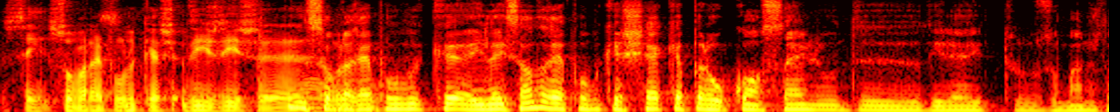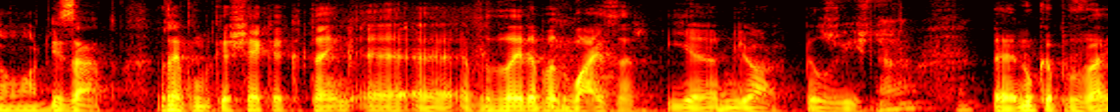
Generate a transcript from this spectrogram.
sim, sobre a República Checa. Diz, diz. Uh... Sobre a, República, a eleição da República Checa para o Conselho de Direitos Humanos da ONU. Exato. A República Checa que tem a, a, a verdadeira Budweiser e a melhor, pelos vistos. Ah, okay. uh, nunca provei,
